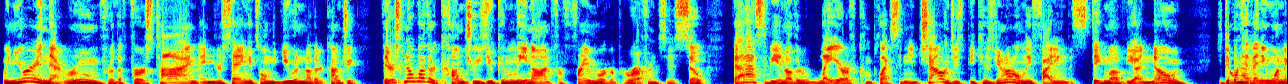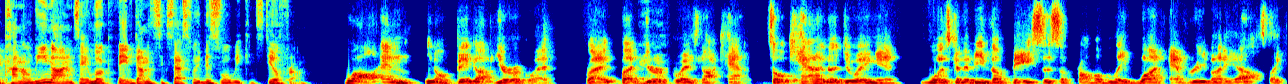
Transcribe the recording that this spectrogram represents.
When you're in that room for the first time and you're saying it's only you and another country, there's no other countries you can lean on for framework or for references. So that has to be another layer of complexity and challenges because you're not only fighting the stigma of the unknown, you don't have anyone to kind of lean on and say, look, they've done it successfully. This is what we can steal from. Well, and you know, big up Uruguay, right? But yeah. Uruguay is not Canada. So Canada doing it was going to be the basis of probably what everybody else. Like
